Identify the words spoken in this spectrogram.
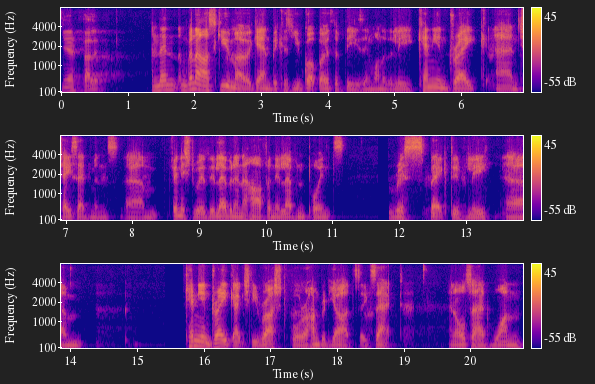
yeah, valid. And then I'm going to ask you, Mo, again, because you've got both of these in one of the league. Kenyon Drake and Chase Edmonds um, finished with 11 and a half and 11 points, respectively. Um, Kenyon Drake actually rushed for 100 yards exact and also had one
